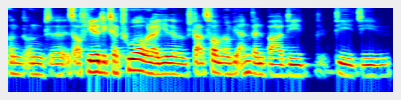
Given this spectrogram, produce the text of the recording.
und, und äh, ist auf jede Diktatur oder jede Staatsform irgendwie anwendbar, die, die, die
